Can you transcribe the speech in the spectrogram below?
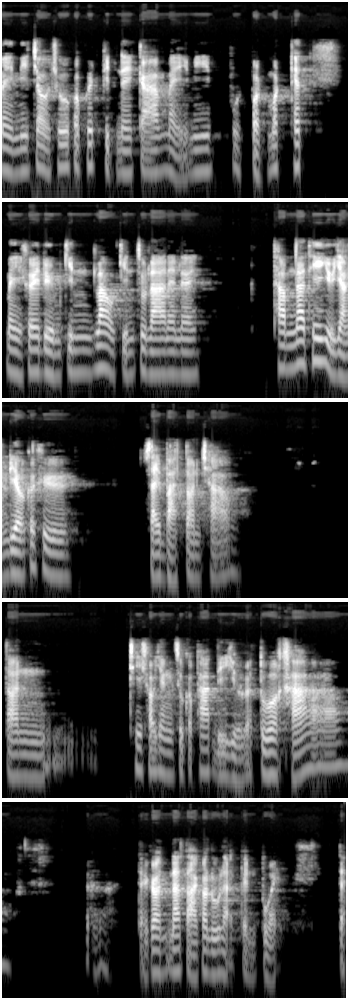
ไม่มีเจ้าชู้ประพฤติผิดในกาม ไม่มีพูดปดมดเท็จ ไม่เคยดื่มกินเหล้ากินจุราอะไรเลยทำหน้าที่อยู่อย่างเดียวก็คือ ใส่บาตรตอนเช้า ตอนที่เขายังสุขภาพดีอยู่กับตัวขาวแต่ก็หน้าตาก็รู้แหละเป็นป่วย แต่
